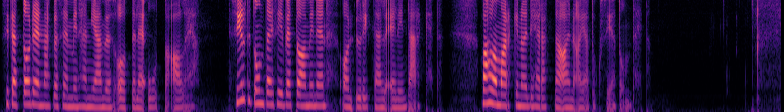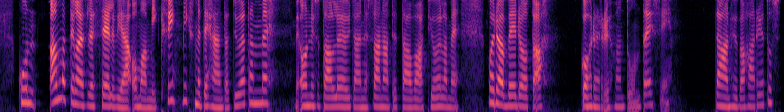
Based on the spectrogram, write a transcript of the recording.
sitä todennäköisemmin hän jää myös oottelee uutta alea. Silti tunteisiin vetoaminen on yrittäjälle elintärkeää. Vahva markkinointi herättää aina ajatuksia ja tunteita. Kun ammattilaisille selviää oma miksi, miksi me tehdään tätä työtämme, me onnistutaan löytämään ne sanat ja tavat, joilla me voidaan vedota kohderyhmän tunteisiin. Tämä on hyvä harjoitus.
